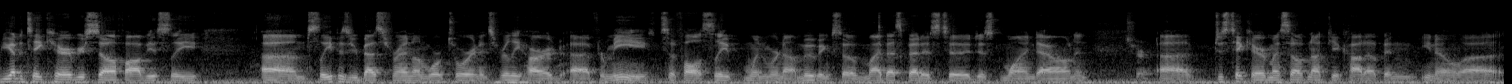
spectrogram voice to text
you gotta take care of yourself. Obviously, um, sleep is your best friend on Warped Tour, and it's really hard uh, for me to fall asleep when we're not moving. So my best bet is to just wind down and Sure. uh, just take care of myself, not get caught up in you know uh,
